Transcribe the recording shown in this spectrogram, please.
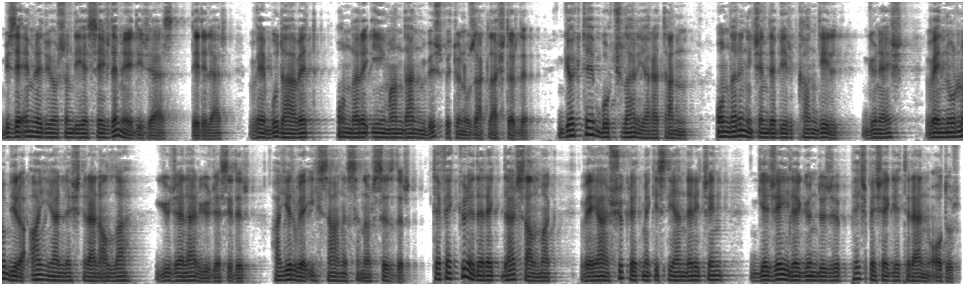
Bize emrediyorsun diye secde mi edeceğiz dediler ve bu davet onları imandan büsbütün uzaklaştırdı. Gökte burçlar yaratan, onların içinde bir kandil, güneş ve nurlu bir ay yerleştiren Allah yüceler yücesidir. Hayır ve ihsanı sınırsızdır. Tefekkür ederek ders almak veya şükretmek isteyenler için gece ile gündüzü peş peşe getiren odur.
